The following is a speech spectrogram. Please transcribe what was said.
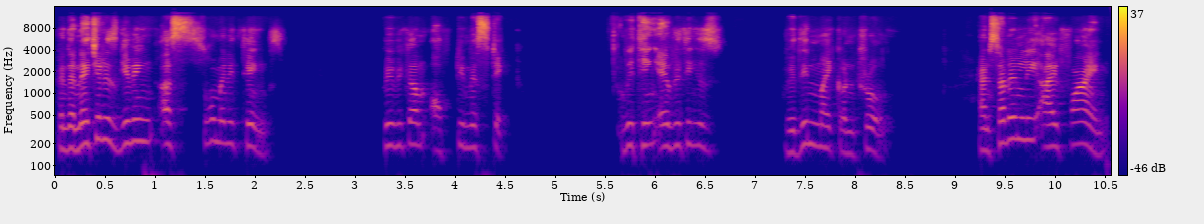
When the nature is giving us so many things, we become optimistic. We think everything is within my control. And suddenly I find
